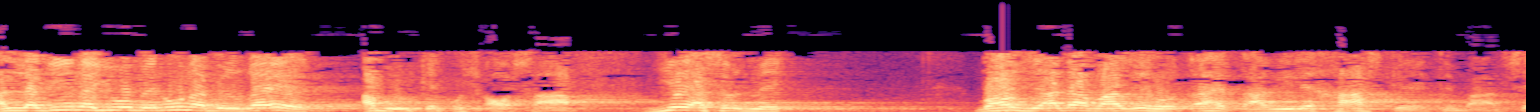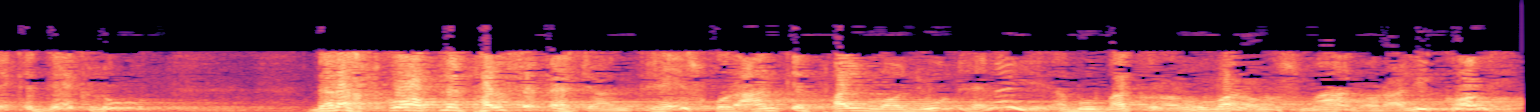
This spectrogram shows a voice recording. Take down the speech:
الدین یو مینون بالغیر اب ان کے کچھ اوساف یہ اصل میں بہت زیادہ واضح ہوتا ہے تعویل خاص کے اعتبار سے کہ دیکھ لو، درخت کو اپنے پھل سے پہچانتے ہیں، اس قرآن کے پھل موجود ہیں نا، یہ ابو بکر اور عمر اور عثمان اور علی کون ہے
